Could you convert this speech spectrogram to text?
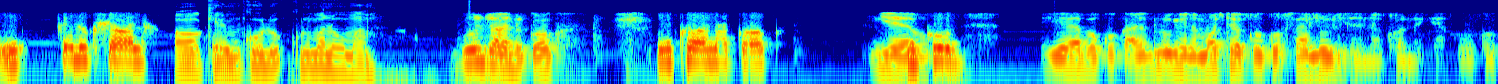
Ngicela ukuhlola. Okay mkhulu khuluma nomama kunjani gogo? Ngikhona gogo. Yebo. Mkhulu. yebo gogo ayikulungile mothe gogo kusalungile nakhona ke gogo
